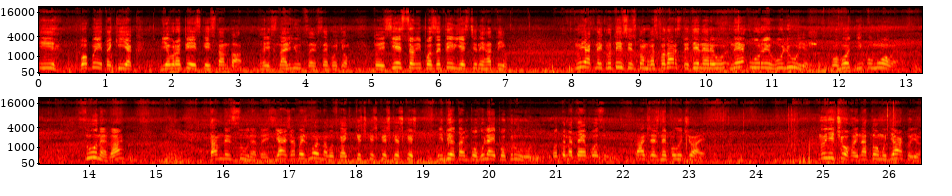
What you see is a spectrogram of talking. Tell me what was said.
І боби такі, як європейський стандарт. Тобто нальються і все потім. Тобто є в цьому позитив, є і негатив. Ну як не крути в сільському господарстві, ти не урегулюєш погодні умови. Суне, так? Да? Там не суне. Тобто я ж аби ж можна було сказати, киш киш киш киш киш іди там погуляй по кругу, потиме тебе позу. Так же ж не виходить. Ну нічого, і на тому дякую.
